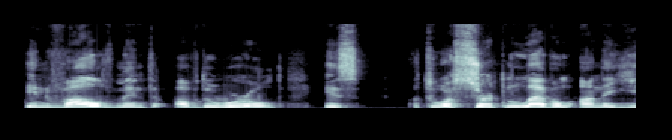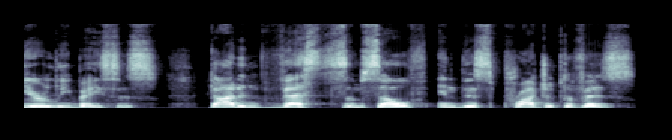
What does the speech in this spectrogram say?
involvement of the world is to a certain level on a yearly basis. God invests himself in this project of his,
